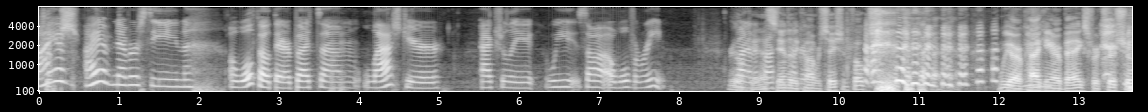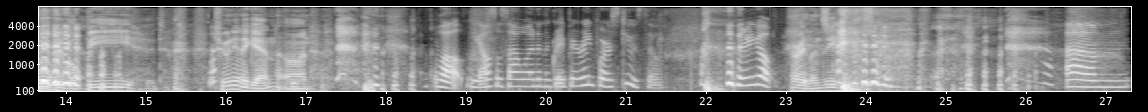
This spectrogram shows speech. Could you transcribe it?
I trips. have I have never seen a wolf out there, but um, last year, actually, we saw a wolverine Really? Okay, that's the end of the conversation, folks. we are packing our bags for Churchill. We will be tune in again on. Well, we also saw one in the Great Bear Rainforest too. So there you go. All right, Lindsay. Um,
